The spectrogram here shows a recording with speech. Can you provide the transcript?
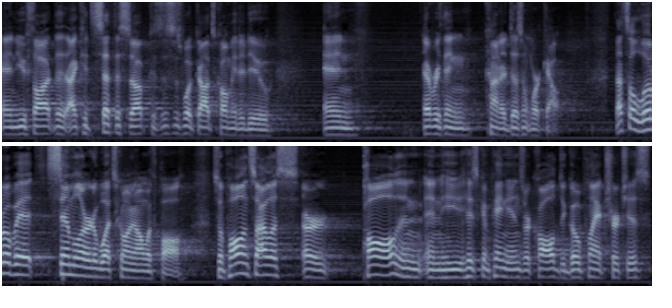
and you thought that I could set this up because this is what God's called me to do, and everything kind of doesn't work out. That's a little bit similar to what's going on with Paul. So, Paul and Silas, or Paul and, and he, his companions, are called to go plant churches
